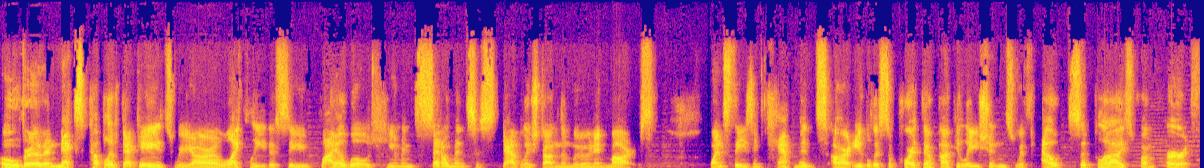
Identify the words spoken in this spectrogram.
Over the next couple of decades, we are likely to see viable human settlements established on the moon and Mars. Once these encampments are able to support their populations without supplies from Earth,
